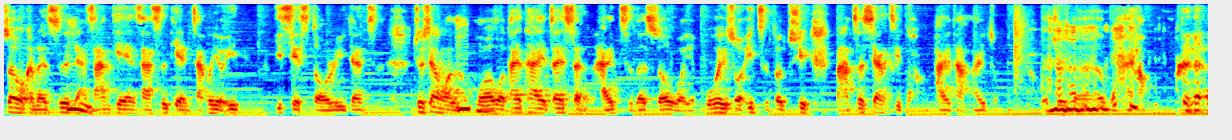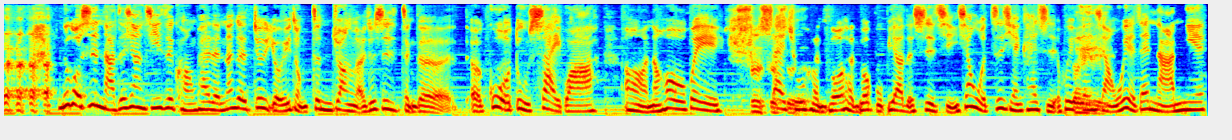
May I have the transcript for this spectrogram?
所以我可能是两三天、三四天才会有一。一些 story 这样子，就像我老婆、我太太在生孩子的时候，我也不会说一直都去拿着相机狂拍她那一种，我觉得我还好。如果是拿着相机一直狂拍的那个，就有一种症状了，就是整个呃过度晒娃，嗯，然后会晒出很多很多不必要的事情。像我之前开始会分享，我也在拿捏，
